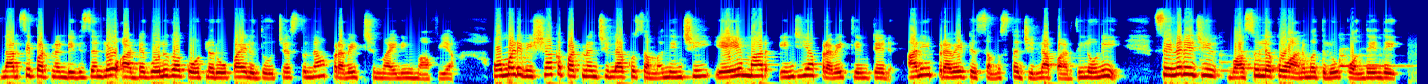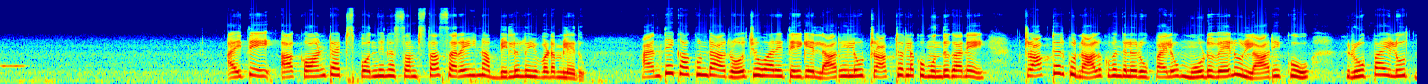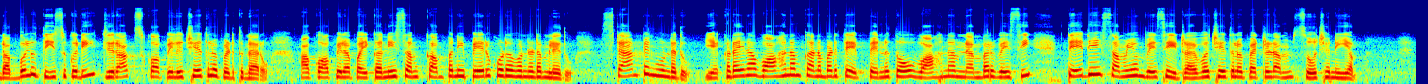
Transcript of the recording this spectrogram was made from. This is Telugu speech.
నర్సీపట్నం డివిజన్లో అడ్డగోలుగా కోట్ల రూపాయలు దోచేస్తున్న ప్రైవేట్ మైనింగ్ మాఫియా. ఉమ్మడి విశాఖపట్నం జిల్లాకు సంబంధించి ఏఎంఆర్ ఇండియా ప్రైవేట్ లిమిటెడ్ అనే ప్రైవేట్ సంస్థ జిల్లా పరిధిలోని సినరేజీ వసూళ్ళకు అనుమతులు పొందింది. అయితే ఆ కాంటాక్ట్స్ పొందిన సంస్థ సరైన బిల్లులు ఇవ్వడం లేదు. అంతేకాకుండా రోజువారీ తిరిగే లారీలు ట్రాక్టర్లకు ముందుగానే ట్రాక్టర్కు నాలుగు వందల రూపాయలు మూడు వేలు లారీకు రూపాయలు డబ్బులు తీసుకుని జిరాక్స్ కాపీలు చేతిలో పెడుతున్నారు. ఆ కాపీలపై కనీసం కంపెనీ పేరు కూడా ఉండడం లేదు. స్టాంపింగ్ ఉండదు. ఎక్కడైనా వాహనం కనబడితే పెన్నుతో వాహనం నెంబర్ వేసి తేదీ సమయం వేసి డ్రైవర్ చేతిలో పెట్టడం శోచనీయం.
